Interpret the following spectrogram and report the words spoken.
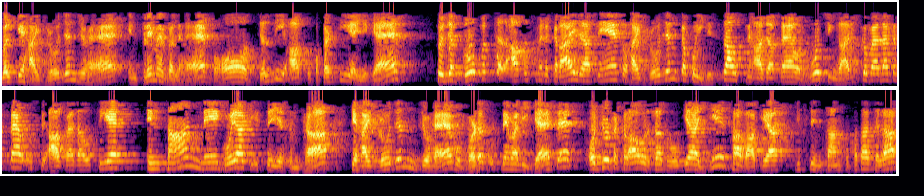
بلکہ ہائیڈروجن جو ہے انفلیمیبل ہے، بہت جلدی آگ کو پکڑتی ہے، یہ گیس۔ تو جب دو پتھر آپس میں ٹکرائے جاتے ہیں تو ہائیڈروجن کا کوئی حصہ اس میں آ جاتا ہے اور وہ چنگاری کو پیدا کرتا ہے، اس سے آگ پیدا ہوتی ہے۔ انسان نے گویا کہ اس سے یہ سمجھا کہ ہائیڈروجن جو ہے وہ بڑک اٹھنے والی گیس ہے اور جو ٹکراؤ اور زد ہو گیا، یہ تھا واقعہ جس سے انسان کو پتا چلا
